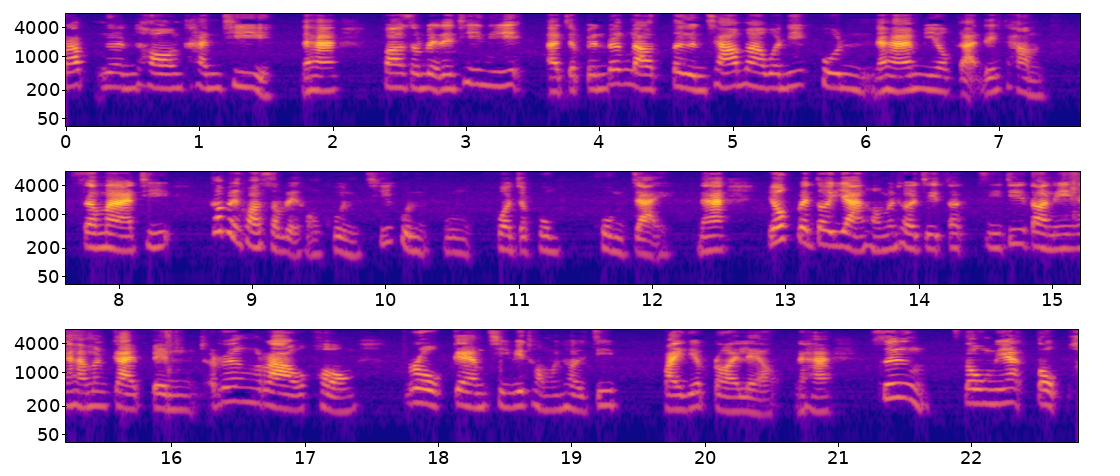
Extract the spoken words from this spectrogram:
รับเงินทองทันทีนะคะ ความสำเร็จในที่นี้อาจจะเป็นเรื่องราวตื่นเช้ามาวันนี้คุณนะคะมีโอกาสได้ทำสมาธิก็เป็นความสำเร็จของคุณที่คุณควรจะภูมิภูมิใจนะยกเป็นตัวอย่างของมันโทจีจีจีตอนนี้นะคะมันกลายเป็นเรื่องราวของโปรแกรมชีวิตของมันโทจีไปเรียบร้อยแล้วนะคะซึ่งตรงนี้ตกผ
